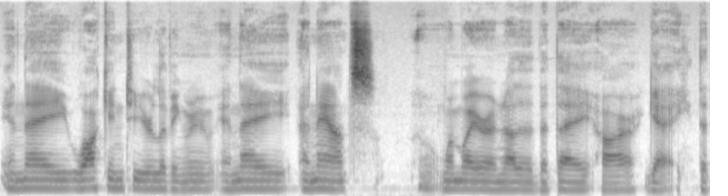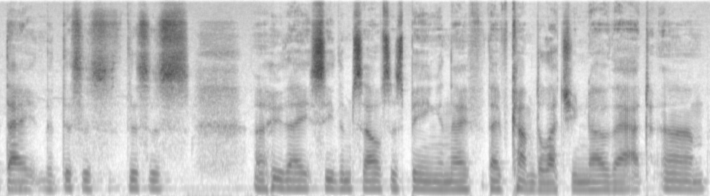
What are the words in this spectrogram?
and they walk into your living room and they announce one way or another that they are gay, that they that this is this is uh, who they see themselves as being, and they've they've come to let you know that. Um,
